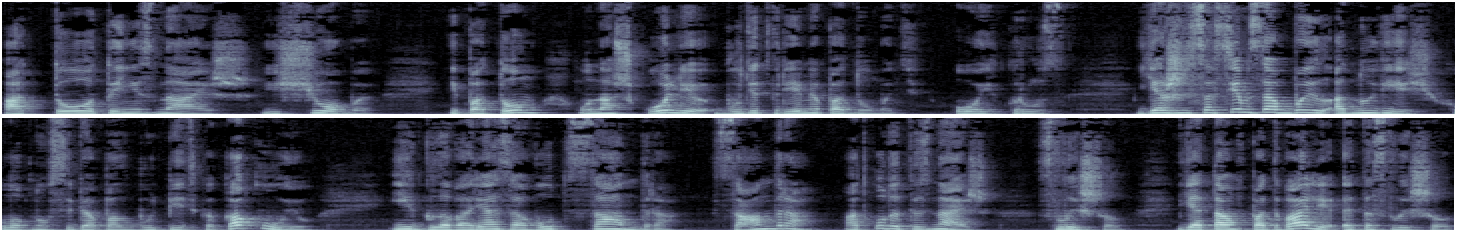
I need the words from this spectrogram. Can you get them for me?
а то ты не знаешь, еще бы. И потом у нас в школе будет время подумать. Ой, Круз, я же совсем забыл одну вещь, хлопнул себя по лбу Петька. Какую? Их главаря зовут Сандра. Сандра? Откуда ты знаешь? Слышал. Я там в подвале это слышал,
